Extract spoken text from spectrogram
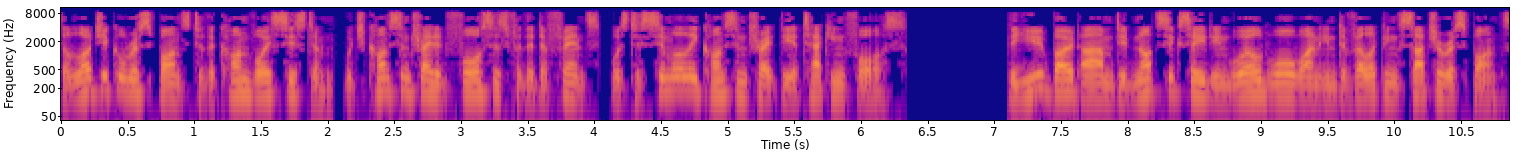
The logical response to the convoy system, which concentrated forces for the defense, was to similarly concentrate the attacking force. The U-boat arm did not succeed in World War I in developing such a response.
